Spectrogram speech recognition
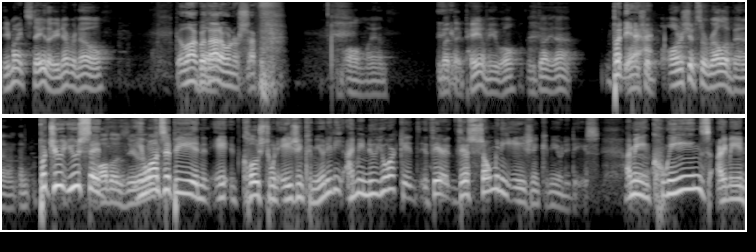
he might stay there. You never know. Good luck with that ownership. Oh man, but they pay him. He will. I'll tell you that. But yeah, Ownership, ownership's irrelevant. But you you said All those he zeros? wants to be in an, a- close to an Asian community. I mean, New York, it, there there's so many Asian communities. I mean, Queens. I mean,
